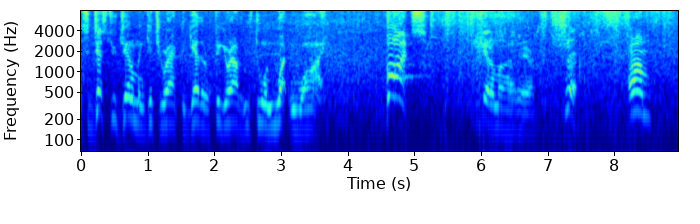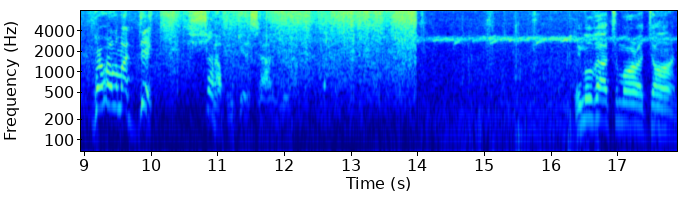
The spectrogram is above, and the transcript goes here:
I suggest you gentlemen get your act together and figure out who's doing what and why. Butts! Get him out of there. Sure. Um, grow hold of my dick. Shut up and get us out of here. We move out tomorrow at dawn.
